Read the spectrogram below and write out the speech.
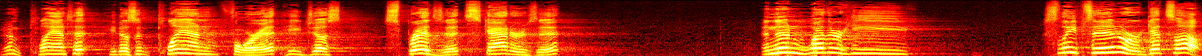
He doesn't plant it, he doesn't plan for it, he just spreads it, scatters it. And then whether he sleeps in or gets up,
